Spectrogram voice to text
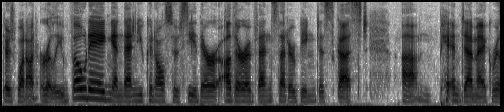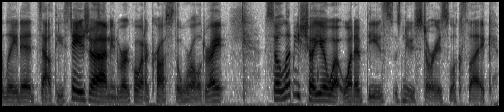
there's one on early voting and then you can also see there are other events that are being discussed um, pandemic related Southeast Asia. I mean we're going across the world, right? So let me show you what one of these news stories looks like.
